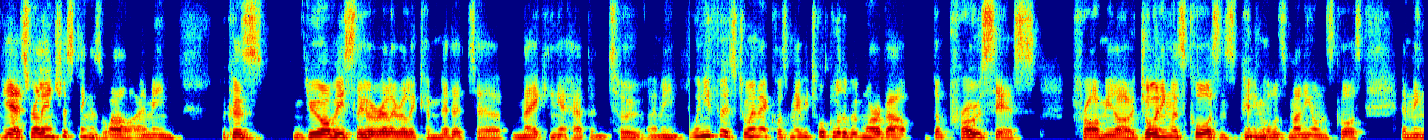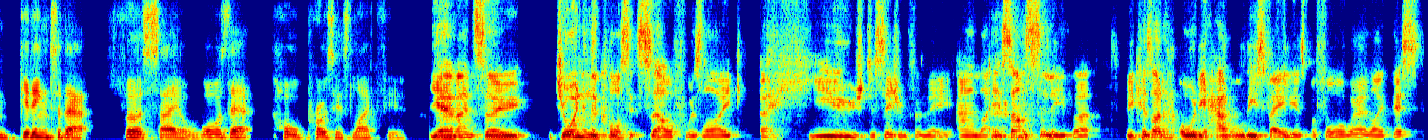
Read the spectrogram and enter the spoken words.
Yeah, it's really interesting as well. I mean, because you obviously were really, really committed to making it happen too. I mean, when you first joined that course, maybe talk a little bit more about the process from you know joining this course and spending all this money on this course and then getting to that first sale? What was that whole process like for you? Yeah, man. So joining the course itself was like a huge decision for me. And like it sounds silly, but because I'd already had all these failures before where like this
